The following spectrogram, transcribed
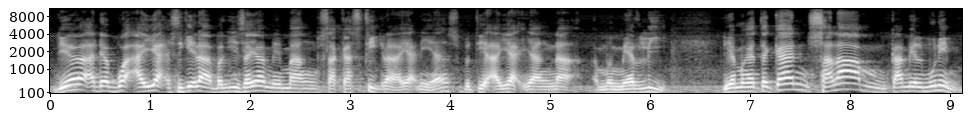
dia ada buat ayat sikit lah. Bagi saya memang sarkastik lah ayat ni ya. Seperti ayat yang nak memerli. Dia mengatakan salam Kamil Munim.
